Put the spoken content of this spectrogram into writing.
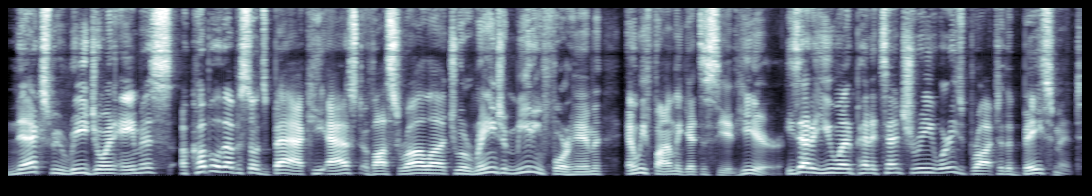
Next, we rejoin Amos. A couple of episodes back, he asked Avasarala to arrange a meeting for him, and we finally get to see it here. He's at a UN penitentiary where he's brought to the basement.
